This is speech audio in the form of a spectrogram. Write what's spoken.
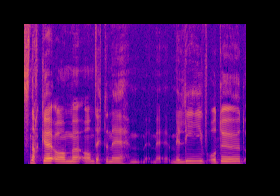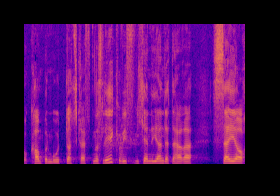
snakker om, om dette med, med, med, liv og død og kampen mot dødskreftene slik. Og vi, vi kjenner igjen dette her seier,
